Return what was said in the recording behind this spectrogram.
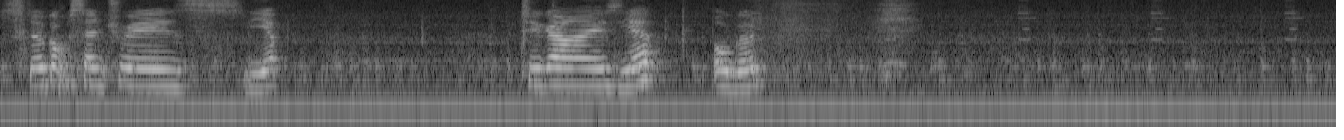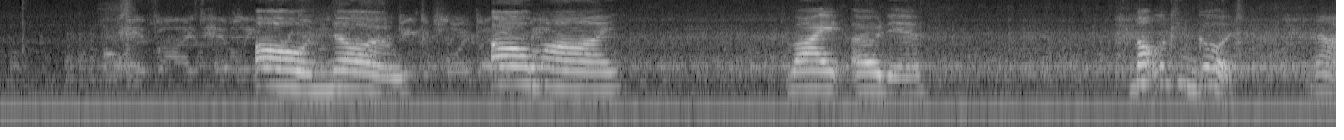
Still got my sentries. Yep. Two guys. Yep. All good. Oh no. Oh my. Right. Oh dear. Not looking good. No,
